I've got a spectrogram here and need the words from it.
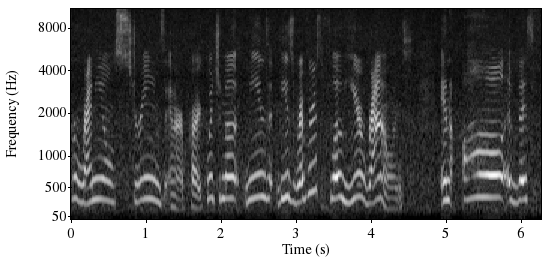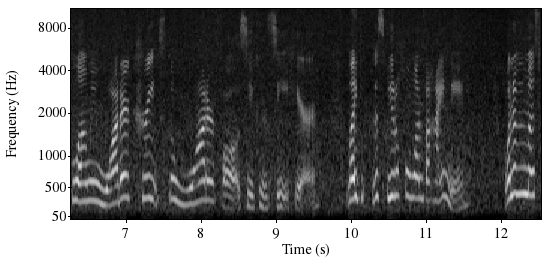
perennial streams in our park, which means these rivers flow year round. And all of this flowing water creates the waterfalls you can see here, like this beautiful one behind me. One of the most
